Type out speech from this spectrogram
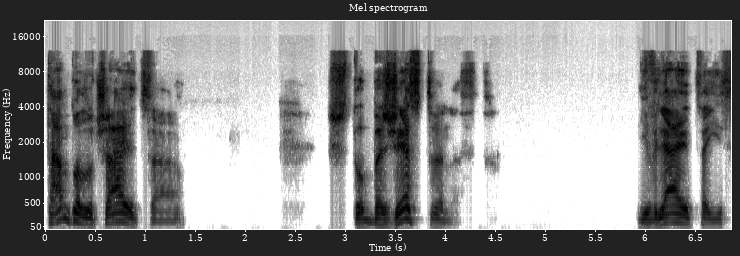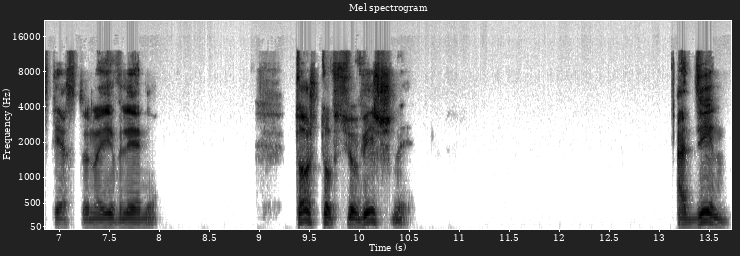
Там получается, что божественность является естественное явление. То, что Всевышний один,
